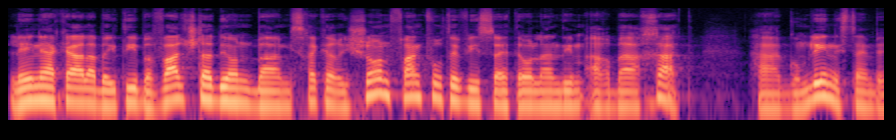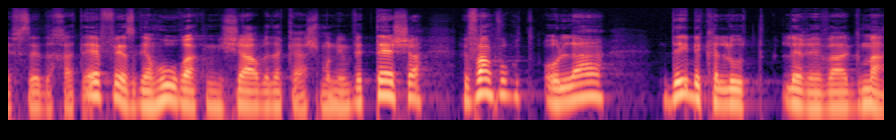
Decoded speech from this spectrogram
לעיני הקהל הביתי בוולדשטדיון, במשחק הראשון, פרנקפורט הביסה את ההולנדים 4-1. הגומלין הסתיים בהפסד 1-0, גם הוא רק משער בדקה 89, ופרנקפורט עולה די בקלות לרבע הגמר.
